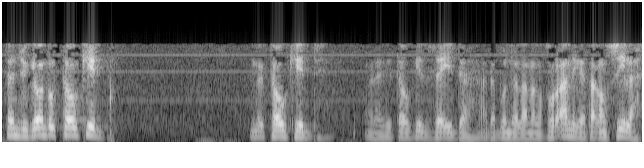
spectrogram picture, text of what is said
Dan juga untuk taukid. Untuk taukid. Ada di taukid zaidah. Ataupun dalam Al-Qur'an dikatakan silah.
